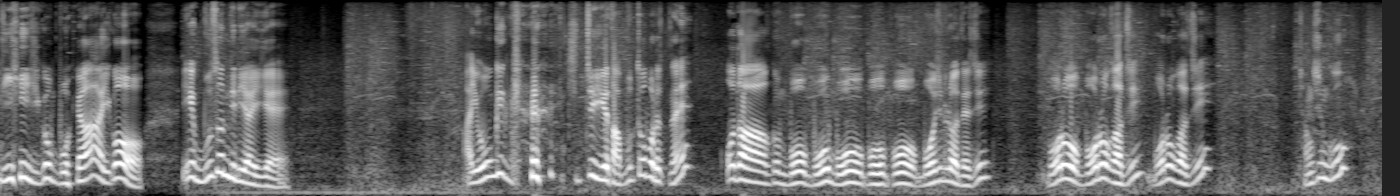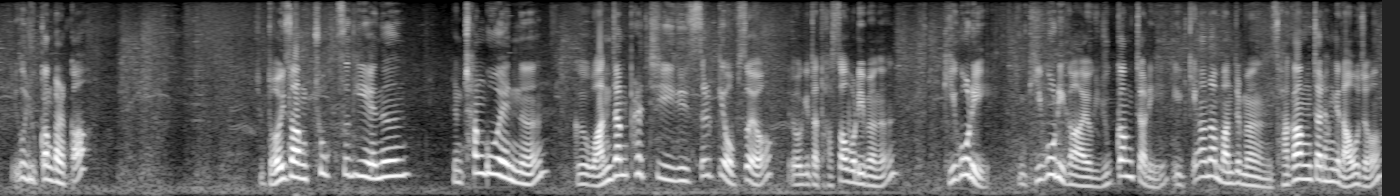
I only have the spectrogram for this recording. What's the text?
니 이거 뭐야 이거? 이게 무슨 일이야 이게? 아 여기 진짜 이게 다 붙어버렸네? 어 나 그럼 뭐 뭐 뭐 뭐 뭐 뭐 질러야 되지? 뭐로 뭐로 가지? 뭐로 가지? 장신구? 이거 6강 갈까? 지금 더 이상 촉 쓰기에는 지금 창고에 있는 그 완장 팔찌 쓸 게 없어요. 여기다 다 써버리면은. 귀걸이 귀걸이가 여기 6강짜리 이 깨어나 만들면 4강짜리 한 개 나오죠?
